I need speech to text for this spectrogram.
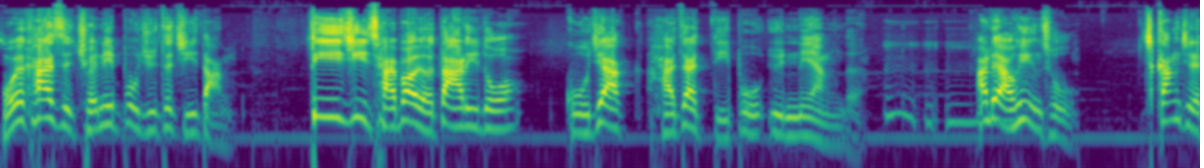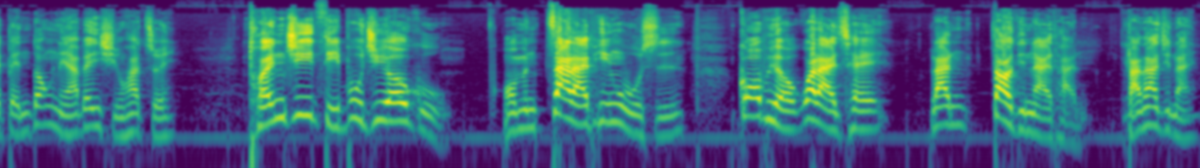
我会开始全力布局这几档。第一季财报有大力多，股价还在底部酝酿的。嗯嗯嗯。啊，了兴趣，刚起来本东，你那边喜欢追？囤积底部绩优股，我们再来拼五十股票，我来车，咱到底来谈。打大进来。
